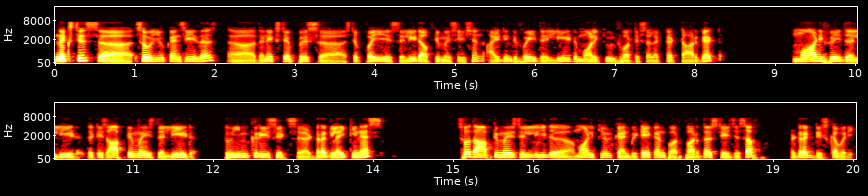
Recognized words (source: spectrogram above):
Next is, uh, so you can see this, uh, the next step is, uh, step 5 is lead optimization. Identify the lead molecule for the selected target. Modify the lead, that is optimize the lead to increase its uh, drug likeness. So the optimized lead uh, molecule can be taken for further stages of drug discovery.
